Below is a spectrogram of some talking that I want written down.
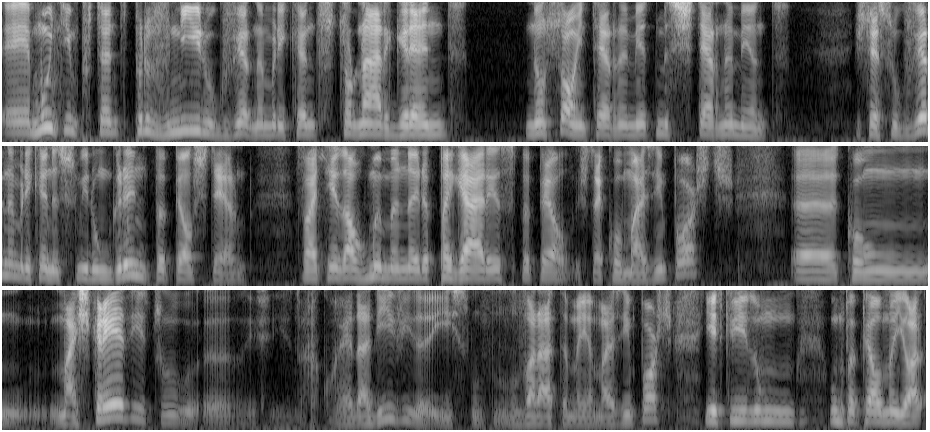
é muito importante prevenir o governo americano de se tornar grande, não só internamente, mas externamente. Isto é, se o governo americano assumir um grande papel externo, vai ter de alguma maneira pagar esse papel. Isto é, com mais impostos, ah, com mais crédito, ah, enfim, recorrer à dívida, e isso levará também a mais impostos, e adquirido um, um papel maior.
